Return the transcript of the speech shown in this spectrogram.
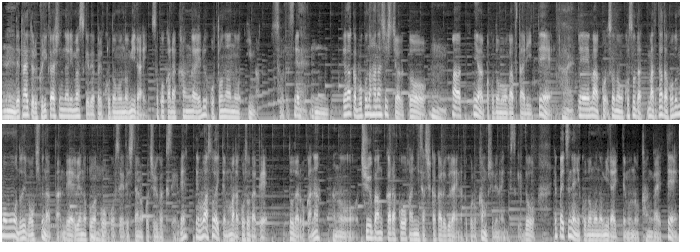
うん、で、タイトル繰り返しになりますけど、やっぱり子供の未来、そこから考える大人の今。そうですね。うん、で、なんか僕の話しちゃうと、うん、まあ、にはやっぱ子供が2人いて、はい、で、まあ、その子育て、まあ、ただ子供ももう随分大きくなったんで、上の子は高校生で、下の子中学生で、でもまあ、そうは言ってもまだ子育てどうだろうかな。あの、中盤から後半に差し掛かるぐらいなところかもしれないんですけど、やっぱり常に子供の未来ってものを考えて、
